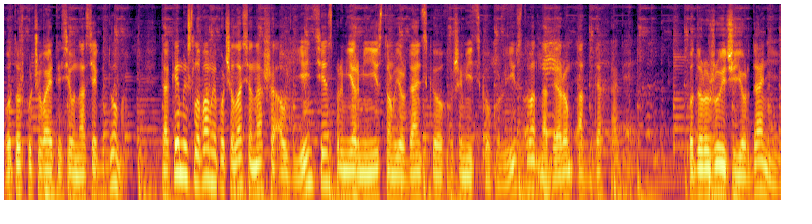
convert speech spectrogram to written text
Отож почувайтеся у нас як вдома. Такими словами почалася наша аудієнція з прем'єр-міністром Йорданського Хашемітського королівства Надером Аддахабі. Подорожуючи Йорданією,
